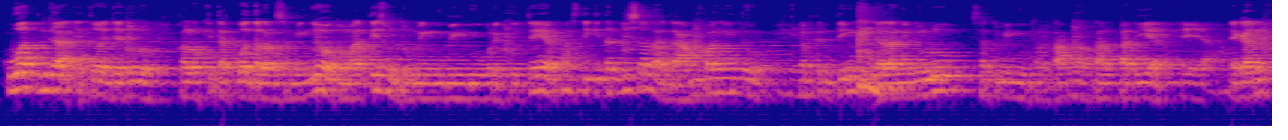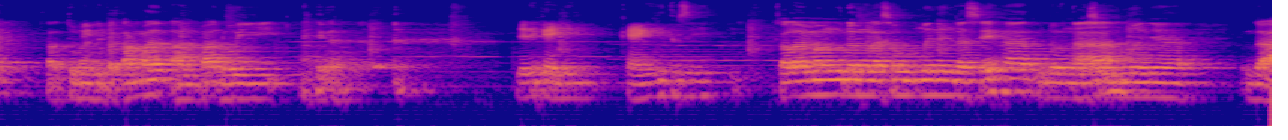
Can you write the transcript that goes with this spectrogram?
kuat enggak? Itu aja dulu. Kalau kita kuat dalam seminggu otomatis untuk minggu-minggu berikutnya ya pasti kita bisa lah gampang itu. Yang penting jalani dulu satu minggu pertama tanpa dia iya. Ya kan? Satu minggu pertama tanpa doi. Jadi kayak gitu kayak gitu sih. Kalau emang udah ngerasa hubungannya nggak sehat udah ngerasa Ah. hubungannya nggak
